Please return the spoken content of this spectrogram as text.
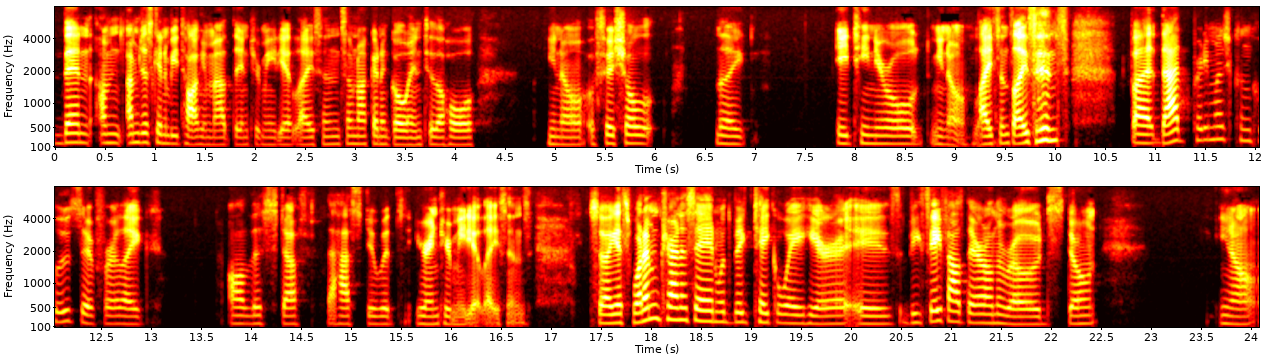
then I'm I'm just going to be talking about the intermediate license. I'm not going to go into the whole, you know, official like 18-year-old, you know, license license. But that pretty much concludes it for, like, all this stuff that has to do with your intermediate license. So I guess what I'm trying to say and what the big takeaway here is be safe out there on the roads. Don't, you know,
